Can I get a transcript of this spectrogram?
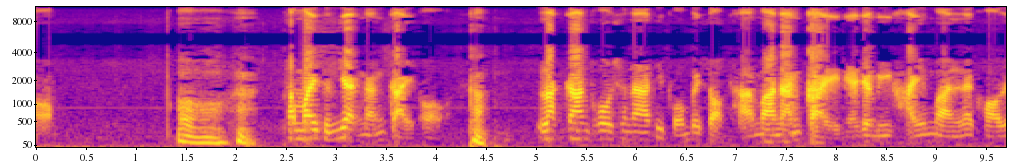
ออกอ๋อฮะทำไมถึงแยกหนังไก่ออก ครับ หลักการโภชนาที่ผมไปสอบถามมาหนังไก่เนี่ยจะมีไขมันและคอเล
